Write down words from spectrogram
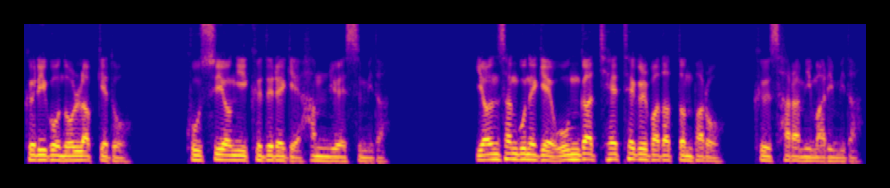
그리고 놀랍게도 구수영이 그들에게 합류했습니다. 연산군에게 온갖 혜택을 받았던 바로 그 사람이 말입니다.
